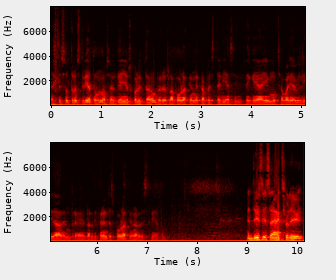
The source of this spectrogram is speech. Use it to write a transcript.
Este es otro striatum, no es el que ellos colectaron, pero es la población de Cap Estérias y dice que hay mucha variabilidad entre las diferentes poblaciones de striatum. And this is actually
